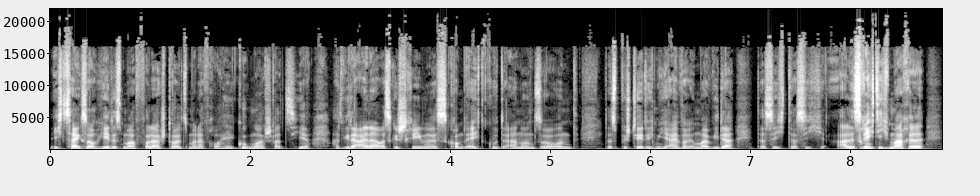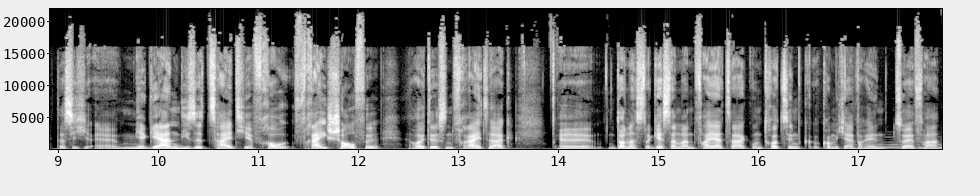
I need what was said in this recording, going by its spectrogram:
Ich zeige es auch jedes Mal voller Stolz meiner Frau. Hey, guck mal, Schatz, hier hat wieder einer was geschrieben. Es kommt echt gut an und so. Und das bestätigt mich einfach immer wieder wieder, dass ich, dass ich alles richtig mache, dass ich äh, mir gern diese Zeit hier frau, freischaufel. Heute ist ein Freitag, äh, Donnerstag, gestern war ein Feiertag und trotzdem komme ich einfach hin zur FH,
